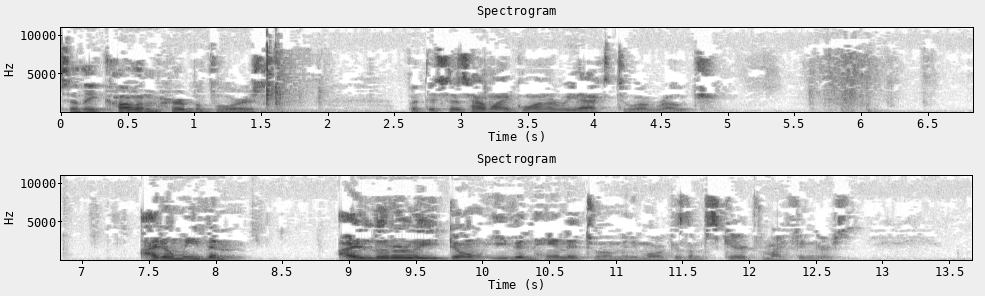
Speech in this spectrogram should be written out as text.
So they call them herbivores, but this is how my iguana reacts to a roach. I don't even, I literally don't even hand it to him anymore because I'm scared for my fingers.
